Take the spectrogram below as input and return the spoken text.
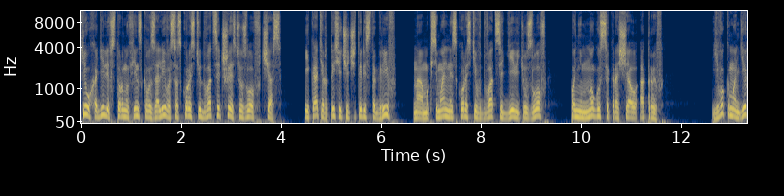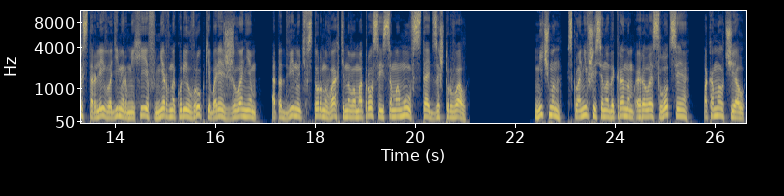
те уходили в сторону Финского залива со скоростью 26 узлов в час, и катер 1400 гриф на максимальной скорости в 29 узлов понемногу сокращал отрыв. Его командир Старлей Владимир Михеев нервно курил в рубке, борясь с желанием отодвинуть в сторону вахтенного матроса и самому встать за штурвал. Мичман, склонившийся над экраном РЛС Лоция, пока молчал,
